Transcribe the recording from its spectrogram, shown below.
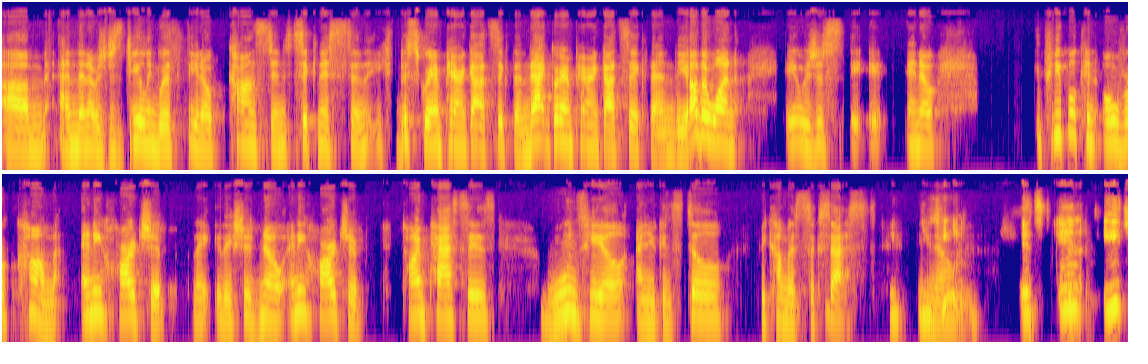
Um, and then I was just dealing with, you know, constant sickness. And this grandparent got sick, then that grandparent got sick, then the other one. It was just, it, it, you know, people can overcome any hardship they, they should know any hardship, time passes, wounds heal, and you can still become a success. You, you know? Can. It's in each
